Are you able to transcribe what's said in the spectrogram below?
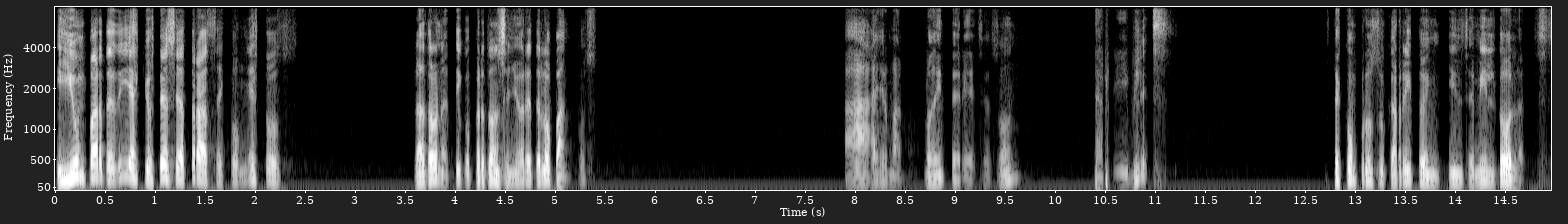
y un par de días que usted se atrase con estos ladrones, digo, perdón, señores de los bancos, ay hermano, los intereses son terribles. Usted compra un su carrito en 15 mil dólares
